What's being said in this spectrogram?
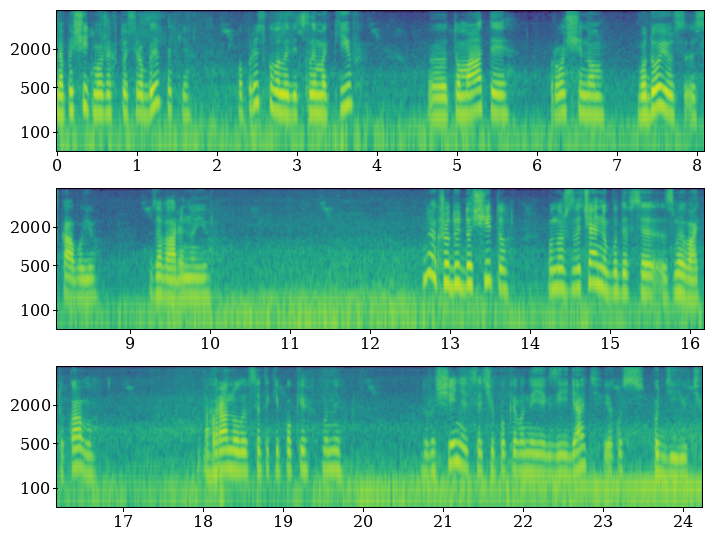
Напишіть, може хтось робив таке. Оприскували від слимаків е, томати розчином, водою з, кавою завареною. Ну, якщо йдуть дощі, то воно ж, звичайно, буде все змивати ту каву. Гранули все-таки, поки вони розчиняться, чи поки вони їх з'їдять, якось подіють.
